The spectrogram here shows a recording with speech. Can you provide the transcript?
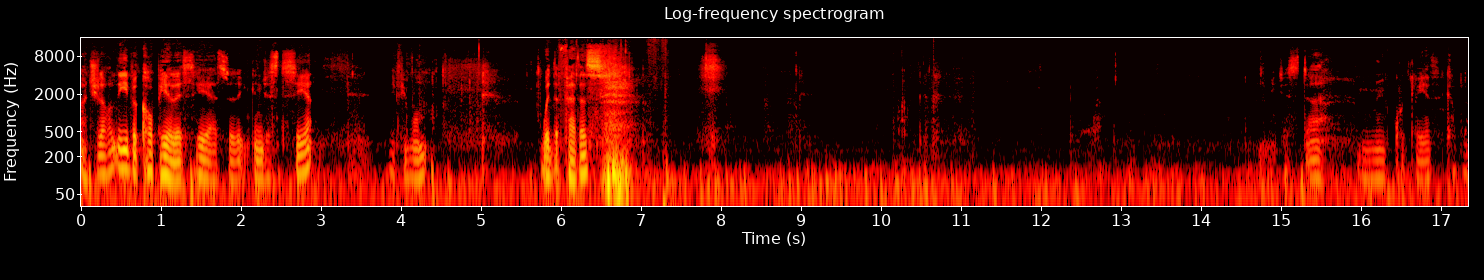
Actually, I'll leave a copy of this here so that you can just see it if you want with the feathers. Let me just uh, move quickly. There's a couple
